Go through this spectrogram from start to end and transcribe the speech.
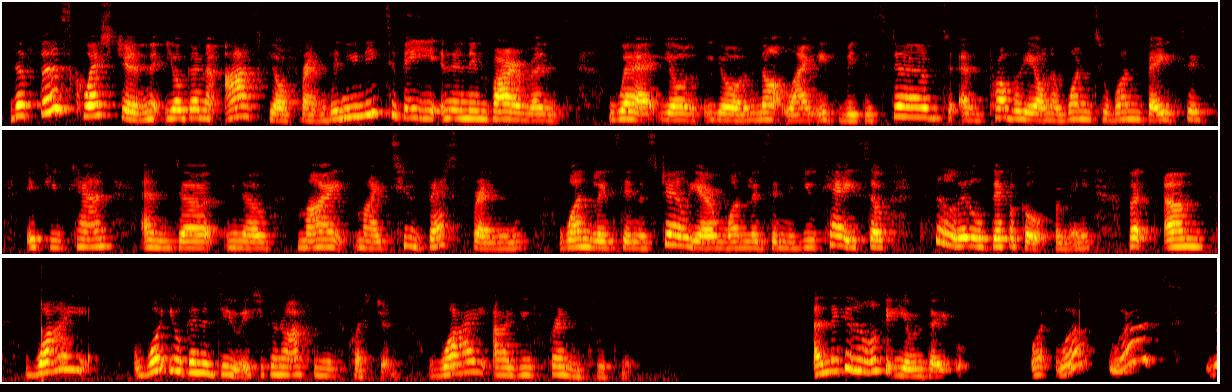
the first question you're going to ask your friend and you need to be in an environment where you're you're not likely to be disturbed and probably on a one-to-one basis if you can and uh, you know my my two best friends one lives in australia and one lives in the uk so it's a little difficult for me. But um, why what you're going to do is you're going to ask them this question why are you friends with me? And they're going to look at you and say what what what?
